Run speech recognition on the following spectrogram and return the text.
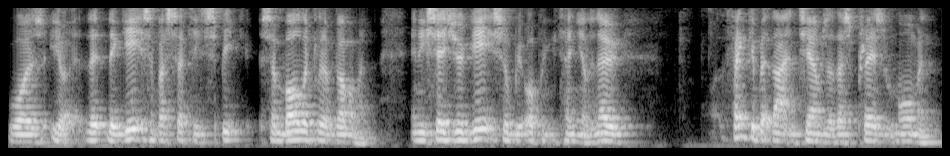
was you know the, the gates of a city speak symbolically of government. And he says your gates will be open continually. Now, think about that in terms of this present moment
